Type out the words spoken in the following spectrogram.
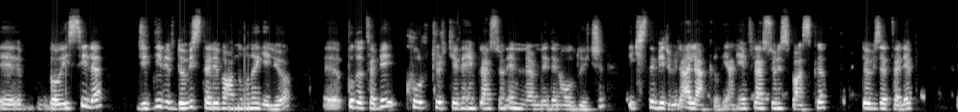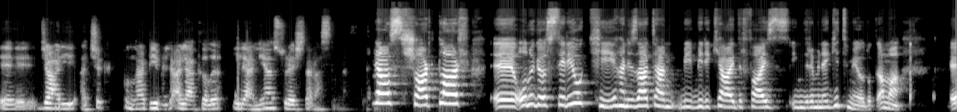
E, dolayısıyla ciddi bir döviz talebi anlamına geliyor. E, bu da tabii kur Türkiye'de enflasyon en önemli nedeni olduğu için ikisi de birbiriyle alakalı. Yani enflasyonist baskı, dövize talep, e, cari açık bunlar birbiriyle alakalı ilerleyen süreçler aslında biraz şartlar e, onu gösteriyor ki hani zaten bir, bir iki aydır faiz indirimine gitmiyorduk ama e,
